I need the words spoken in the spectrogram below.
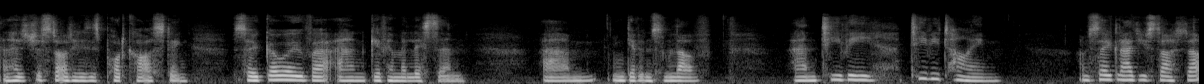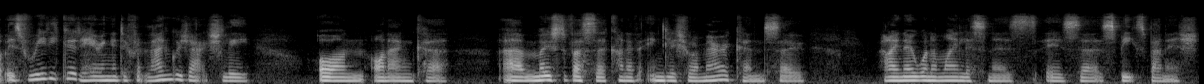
and has just started his podcasting. So go over and give him a listen um, and give him some love. And TV, TV time. I'm so glad you started up. It's really good hearing a different language actually on on Anchor. Um, most of us are kind of English or American, so I know one of my listeners is uh, speaks Spanish,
